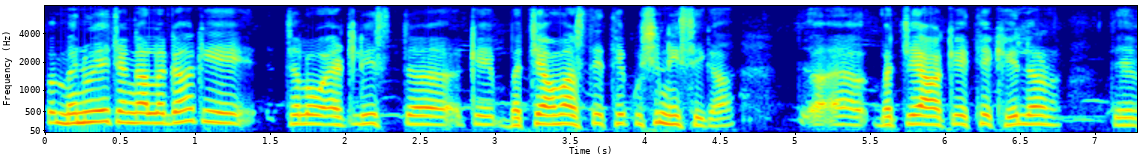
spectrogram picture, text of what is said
ਪਰ ਮੈਨੂੰ ਇਹ ਚੰਗਾ ਲੱਗਾ ਕਿ ਚਲੋ ਐਟ ਲੀਸਟ ਕਿ ਬੱਚਿਆਂ ਵਾਸਤੇ ਇੱਥੇ ਕੁਝ ਨਹੀਂ ਸੀਗਾ। ਅ, ਬੱਚੇ ਆ ਕੇ ਇੱਥੇ ਖੇਲਣ ਤੇ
